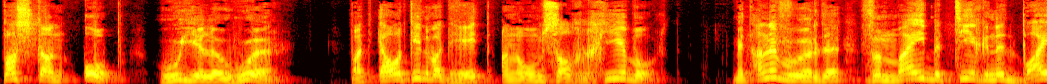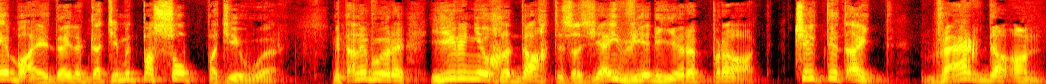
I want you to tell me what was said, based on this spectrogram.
"Pas dan op hoe jy hoor." want elkeen wat het aan hom sal gegee word. Met ander woorde, vir my beteken dit baie baie duidelik dat jy moet pas op wat jy hoor. Met ander woorde, hier in jou gedagtes as jy weet die Here praat, check dit uit. Werk daaraan.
